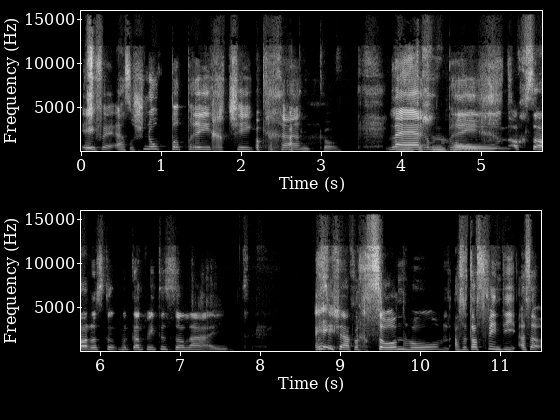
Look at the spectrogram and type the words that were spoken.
eben, also Schnupperbericht schicken, Mein Gott. Oh, das ist ein Lernbericht. Hohn. Ach Sarah, es tut mir gerade wieder so leid. Das Hey. ist einfach so ein Hohn. Also das finde ich, also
